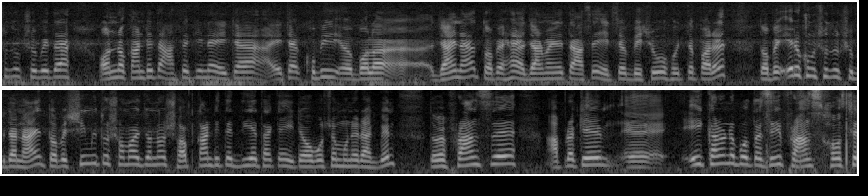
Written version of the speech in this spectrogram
সুযোগ সুবিধা অন্য কান্ট্রিতে আছে কি না এটা এটা খুবই বলা যায় না। তবে হ্যাঁ জার্মানিতে আছে, এর চেয়ে বেশিও হইতে পারে। তবে এরকম সুযোগ সুবিধা নাই। তবে সীমিত সময়ের জন্য সব কান্ট্রিতে দিয়ে থাকে, এটা অবশ্যই মনে রাখবেন। তবে ফ্রান্সে আপনাকে এই কারণে বলতেছি, ফ্রান্স হচ্ছে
